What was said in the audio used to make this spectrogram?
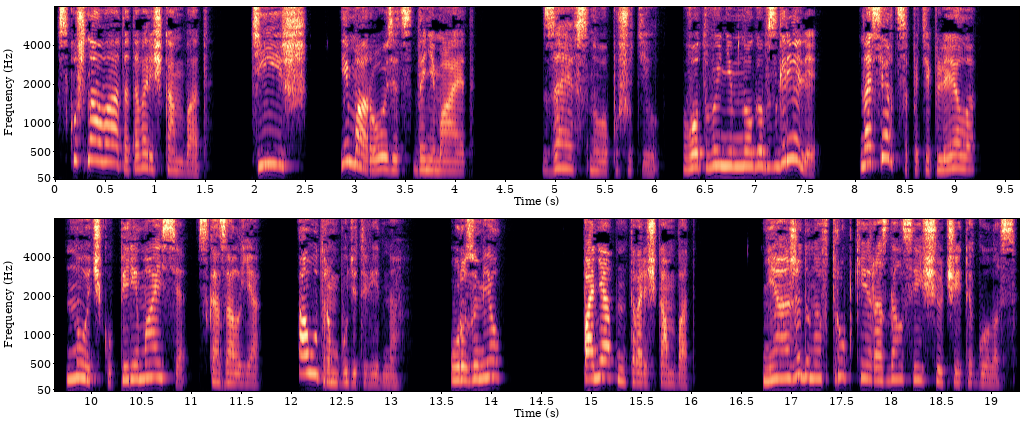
Скучновато, товарищ комбат. Тишь, и морозец донимает. Заев снова пошутил. «Вот вы немного взгрели, на сердце потеплело». «Ночку перемайся», — сказал я, — «а утром будет видно». «Уразумел?» «Понятно, товарищ комбат». Неожиданно в трубке раздался еще чей-то голос.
